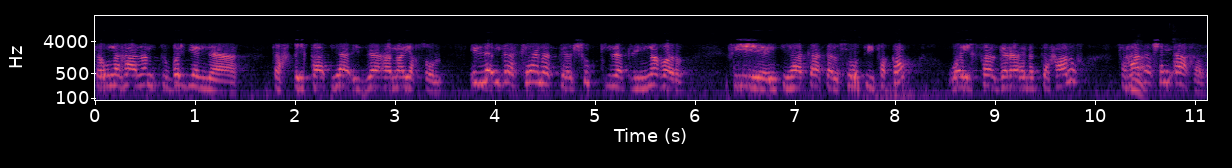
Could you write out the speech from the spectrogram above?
كونها لم تبين تحقيقاتها إزاء ما يحصل إلا إذا كانت شكلت للنظر في انتهاكات الحوثي فقط واغفال جرائم التحالف فهذا نعم. شيء آخر.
